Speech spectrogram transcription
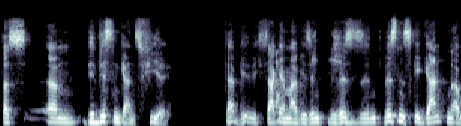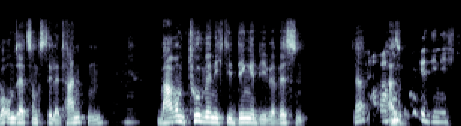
dass ähm, wir wissen ganz viel. Ja, ich sage ja mal, wir sind, wir sind Wissensgiganten, aber Umsetzungsdilettanten. Warum tun wir nicht die Dinge, die wir wissen? Ja, warum also, tun wir die nicht?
